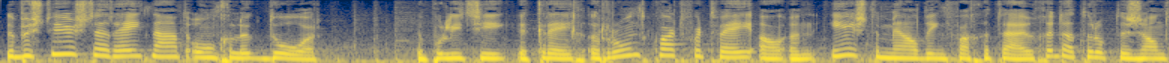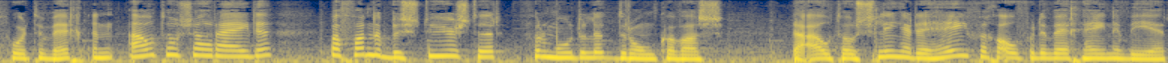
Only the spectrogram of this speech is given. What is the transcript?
De bestuurster reed na het ongeluk door. De politie kreeg rond kwart voor twee al een eerste melding van getuigen... dat er op de Zandvoorteweg een auto zou rijden... waarvan de bestuurster vermoedelijk dronken was. De auto slingerde hevig over de weg heen en weer.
